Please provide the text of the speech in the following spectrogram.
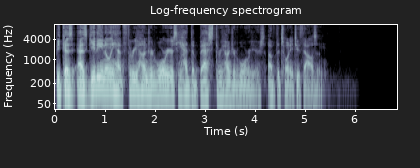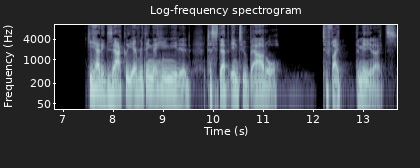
Because as Gideon only had 300 warriors, he had the best 300 warriors of the 22,000. He had exactly everything that he needed to step into battle to fight the Midianites.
